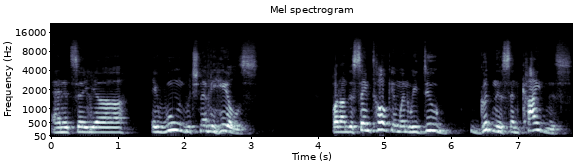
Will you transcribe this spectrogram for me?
and it's a uh, a wound which never heals. But on the same token, when we do goodness and kindness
